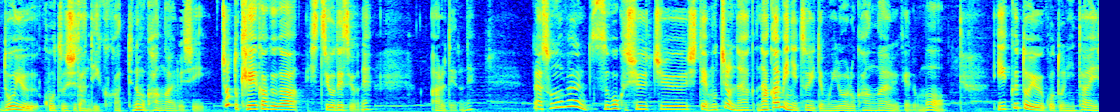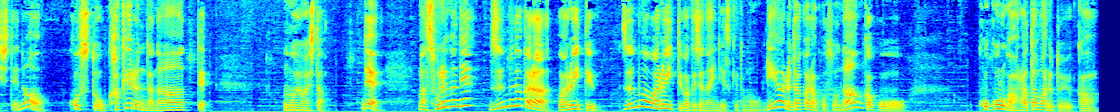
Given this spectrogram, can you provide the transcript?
どういう交通手段で行くかっていうのも考えるしちょっと計画が必要ですよねある程度ね。だからその分すごく集中してもちろん中身についてもいろいろ考えるけども行くということに対してのコストをかけるんだなって思いました。でまあそれがね Zoom だから悪いっていう Zoom は悪いっていうわけじゃないんですけどもリアルだからこそなんかこう心が改まるというか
